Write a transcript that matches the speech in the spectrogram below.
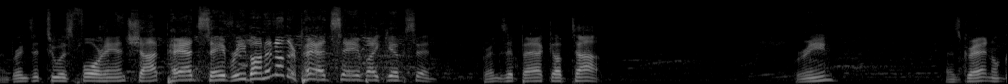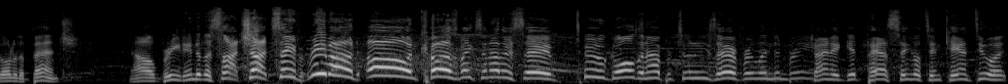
And brings it to his forehand. Shot. Pad save. Rebound. Another pad save by Gibson. Brings it back up top. Breen. As Gratton will go to the bench. Now Breen into the slot. Shot, save, rebound. Oh, and Cause makes another save. Two golden opportunities there for Lynden Breen. Trying to get past Singleton, can't do it.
